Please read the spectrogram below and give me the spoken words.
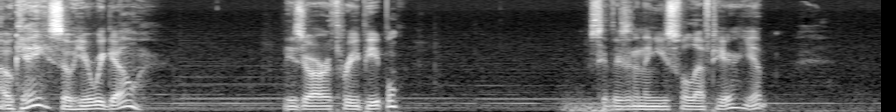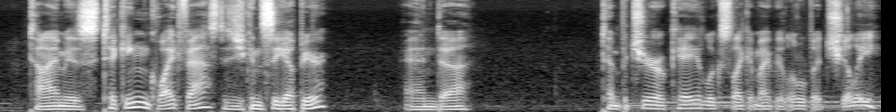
Okay, so here we go. These are our three people. see if there's anything useful left here. Yep. Time is ticking quite fast, as you can see up here. And, uh, temperature okay. Looks like it might be a little bit chilly.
